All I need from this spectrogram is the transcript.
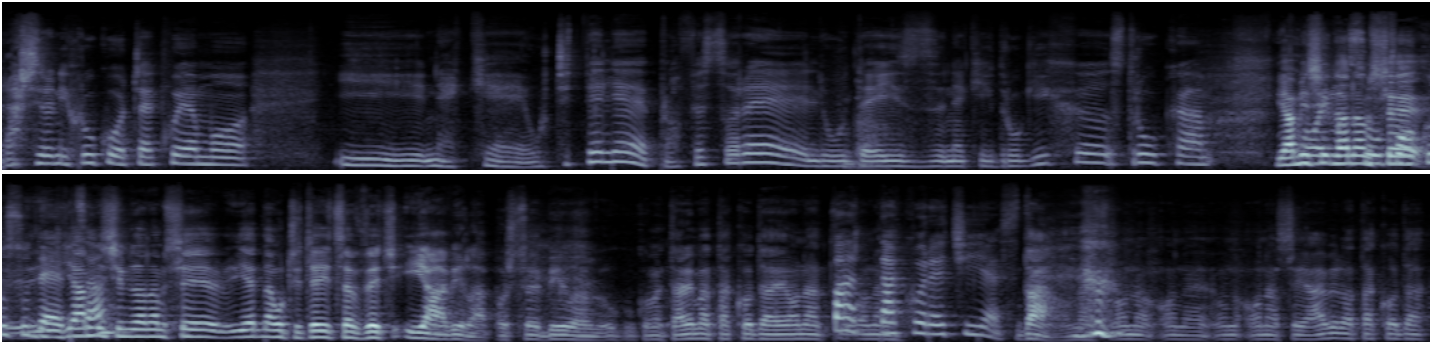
raširenih ruku očekujemo i neke učitelje, profesore, ljude da. iz nekih drugih e, struka ja mislim da nam se, Ja mislim da nam se jedna učiteljica već i javila, pošto je bilo u komentarima, tako da je ona... Pa, ona, tako reći jest. Da, ona, ona, ona, ona, ona se javila, tako da,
